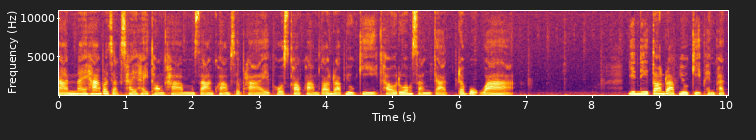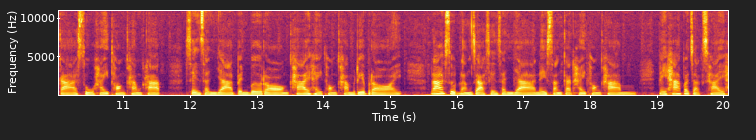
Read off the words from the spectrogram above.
นั้นในห้างประจักษ์ชัยไหทองคำสร้างความเซอร์ไพรส์โพสต์ข้อความต้อนรับยูกิเข้าร่วมสังกัดระบุว่า ยินดีต้อนรับยูกิเพนพากาสู่ไหทองคำครับ เซ็นสัญญาเป็นเบอร์รองค่ายไหทองคำเรียบร้อย ล่าสุดหลังจากเซ็นสัญญาในสังกัดไหทองคำในห้างประจักษ์ชัยไห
